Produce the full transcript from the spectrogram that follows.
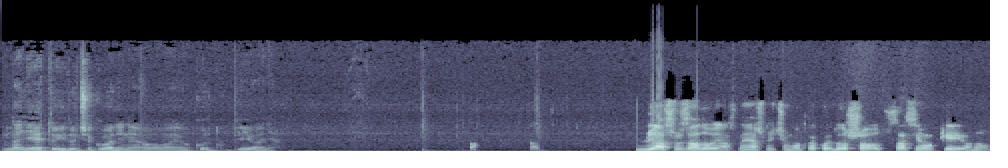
na ljeto iduće godine ovaj, oko otkupljivanja. Ja sam zadovoljan s Nejašmićem od kako je došao, sasvim ok, ono.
